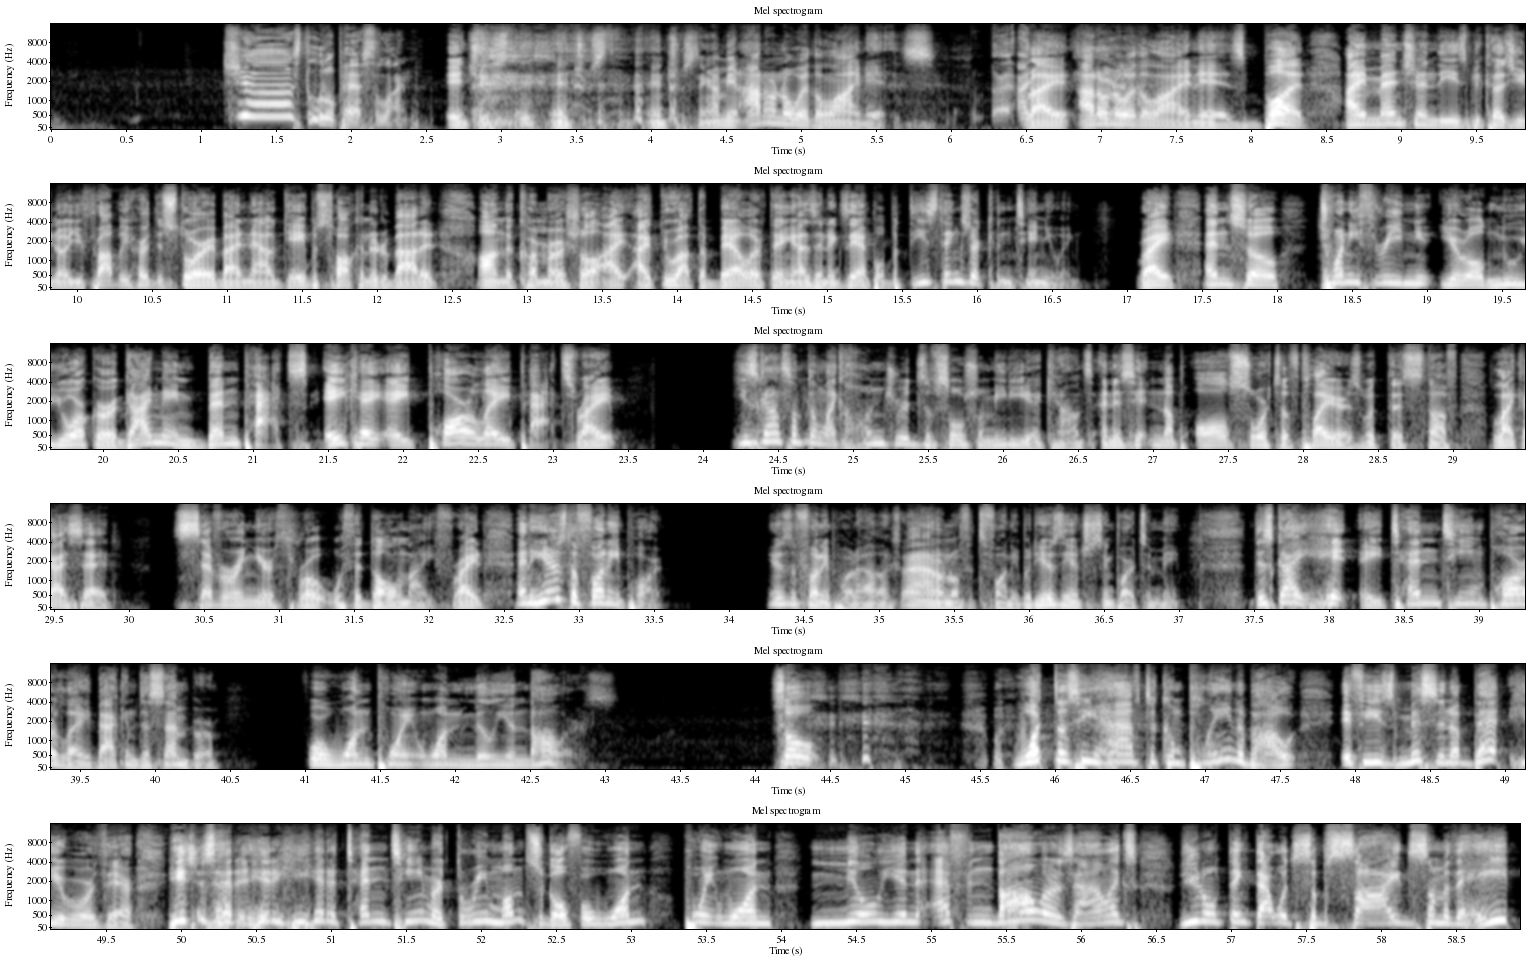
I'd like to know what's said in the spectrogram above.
Just a little past the line. Interesting. interesting. Interesting. I mean, I don't know where the line is. I- right? I don't know where the line is, but I mentioned these because you know you've probably heard the story by now. Gabe was talking about it on the commercial. I, I threw out the Baylor thing as an example, but these things are continuing, right? And so, 23 year old New Yorker, a guy named Ben Patz, aka Parlay Patz, right? He's got something like hundreds of social media accounts and is hitting up all sorts of players with this stuff. Like I said, severing your throat with a dull knife, right? And here's the funny part. Here's the funny part, Alex. I don't know if it's funny, but here's the interesting part to me. This guy hit a 10 team parlay back in December for $1.1 million. So, what does he have to complain about if he's missing a bet here or there? He just had hit. He hit a 10 teamer three months ago for 1.1 million effing dollars, Alex. You don't think that would subside some of the hate?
